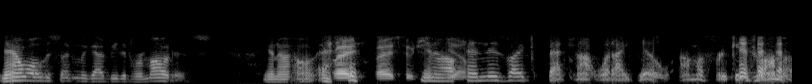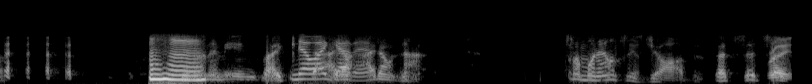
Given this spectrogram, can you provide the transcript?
Now all of a sudden we got to be the promoters you know. Right, right. So you know, yeah. and there's like that's not what I do. I'm a freaking drummer. Mhm. You know what I mean? Like No, I get don't, it. I don't know. Someone else's job. That's that's Right.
